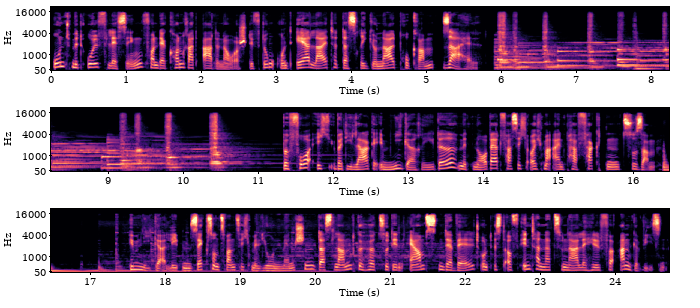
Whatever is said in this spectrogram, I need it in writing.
und mit Ulf Lessing von der Konrad-Adenauer-Stiftung und er leitet das Regionalprogramm Sahel. Bevor ich über die Lage im Niger rede, mit Norbert fasse ich euch mal ein paar Fakten zusammen. Im Niger leben 26 Millionen Menschen. Das Land gehört zu den ärmsten der Welt und ist auf internationale Hilfe angewiesen.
